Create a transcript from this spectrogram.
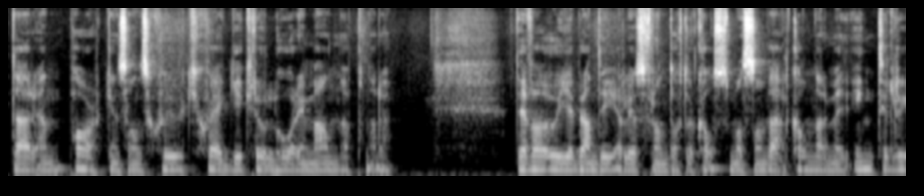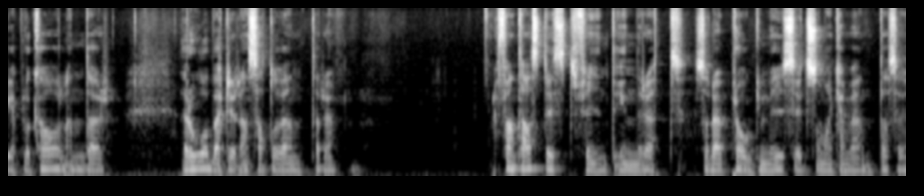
där en Parkinsons sjuk, skäggig, krullhårig man öppnade. Det var Uje Brandelius från Dr. Cosmos som välkomnade mig in till replokalen där Robert redan satt och väntade. Fantastiskt fint inrett, sådär proggmysigt som man kan vänta sig.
